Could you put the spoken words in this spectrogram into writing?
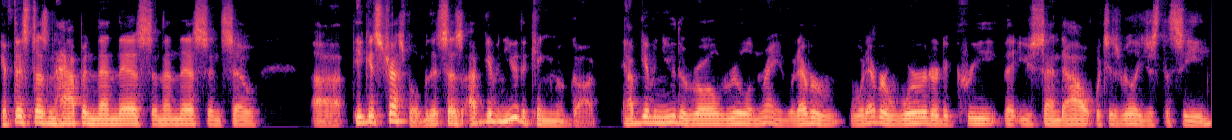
If this doesn't happen, then this, and then this. And so uh, it gets stressful. But it says, I've given you the kingdom of God. I've given you the royal rule and reign. Whatever whatever word or decree that you send out, which is really just the seed,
